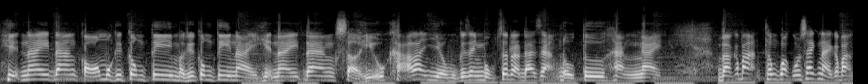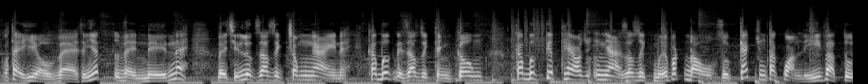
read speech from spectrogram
hiện nay đang có một cái công ty mà cái công ty này hiện nay đang sở hữu khá là nhiều một cái danh mục rất là đa dạng đầu tư hàng ngày và các bạn, thông qua cuốn sách này các bạn có thể hiểu về, thứ nhất về nến này, về chiến lược giao dịch trong ngày này, các bước để giao dịch thành công, các bước tiếp theo những nhà giao dịch mới bắt đầu, rồi cách chúng ta quản lý và tụ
